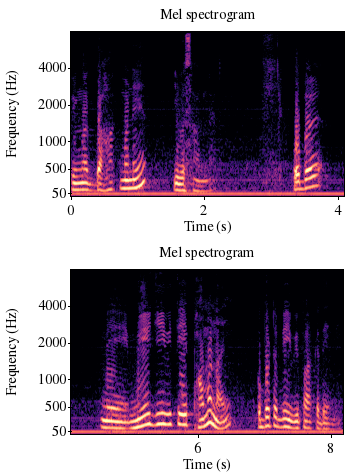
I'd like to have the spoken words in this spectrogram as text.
පින්වත් බ්‍රහ්මණය ඉවසන්න. ඔබ මේ මේ ජීවිතයේ පමණයි ඔබට මේ විපාක දෙන්නේ.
